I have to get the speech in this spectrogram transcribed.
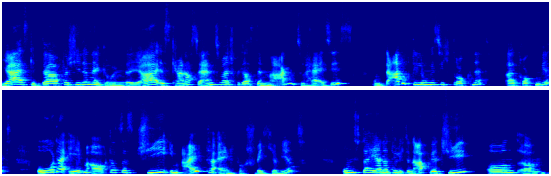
Ja, es gibt da verschiedene Gründe. Ja, es kann auch sein, zum Beispiel, dass der Magen zu heiß ist und dadurch die Lunge sich trocknet äh, trocken wird. Oder eben auch, dass das Qi im Alter einfach schwächer wird und daher natürlich dann Abwehr-Qi und ähm,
